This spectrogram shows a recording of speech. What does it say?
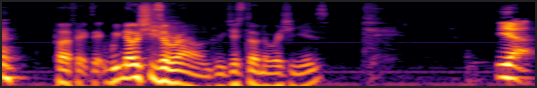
perfect." We know she's around. We just don't know where she is. Yeah.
